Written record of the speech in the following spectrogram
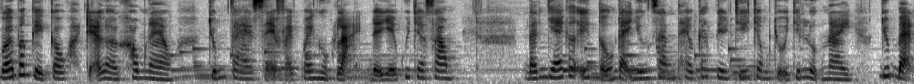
Với bất kỳ câu trả lời không nào, chúng ta sẽ phải quay ngược lại để giải quyết cho xong. Đánh giá các ý tưởng đại dương xanh theo các tiêu chí trong chuỗi chiến lược này giúp bạn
